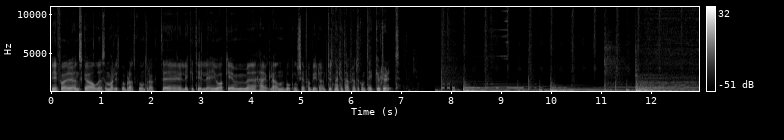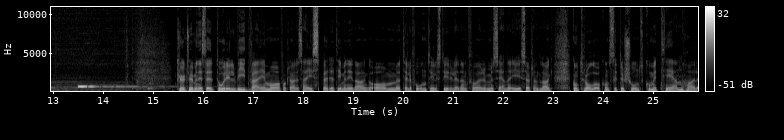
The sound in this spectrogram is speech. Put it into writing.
Vi får ønske alle som har lyst på platekontrakt, eh, lykke til. Joakim Haugland, bookingsjef for Bylarm, tusen hjertelig takk for at du kom til Kulturnytt. Takk. Kulturminister Toril Vidvei må forklare seg i spørretimen i dag om telefonen til styrelederen for museene i Sør-Trøndelag. Kontroll- og konstitusjonskomiteen har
